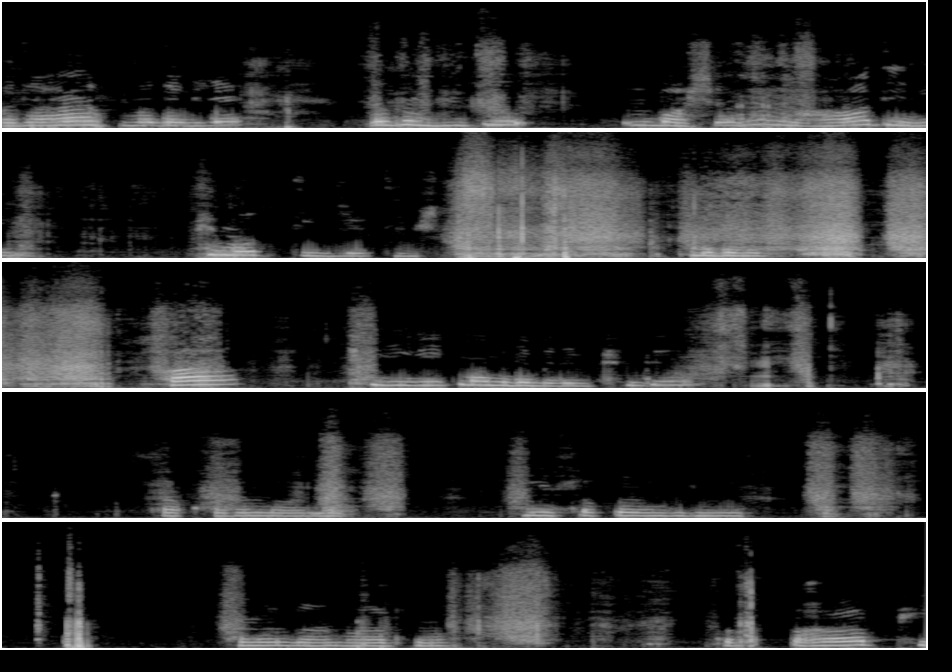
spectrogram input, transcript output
O da aklıma da bile zaten video başladı mı? Ha dedim. Pimot diyecektim işte. Ama demedim. Ha diyecektim ama demedim. Çünkü sakladım böyle. Niye sakladım bilmiyorum. Sanırım ardına. Happy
